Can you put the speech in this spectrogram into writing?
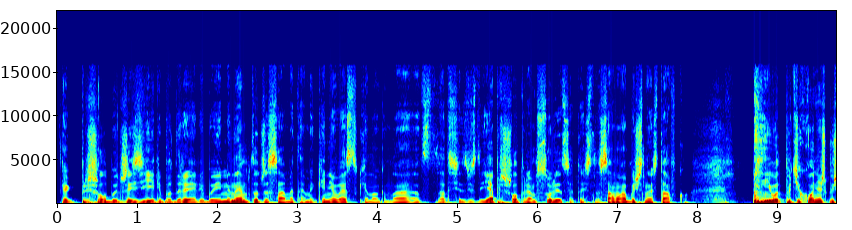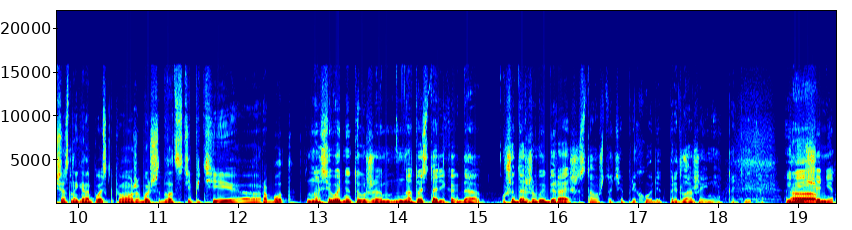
как пришел бы Джей Зи, либо Дре, либо Eminem, тот же самый, там, и Кенни Вест в кино на статусе звезды. Я пришел прям с улицы, то есть на самую обычную ставку. И вот потихонечку сейчас на кинопоиске, по-моему, уже больше 25 э, работ. Но сегодня ты уже на той стадии, когда уже даже выбираешь из того, что тебе приходит, предложения какие-то? Или а, еще нет?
